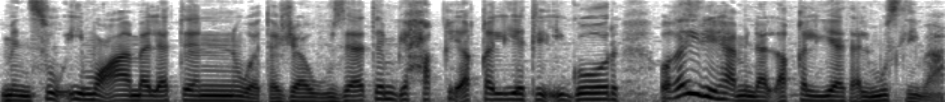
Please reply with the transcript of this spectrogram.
من سوء معاملة وتجاوزات بحق أقلية الإيغور وغيرها من الأقليات المسلمة.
